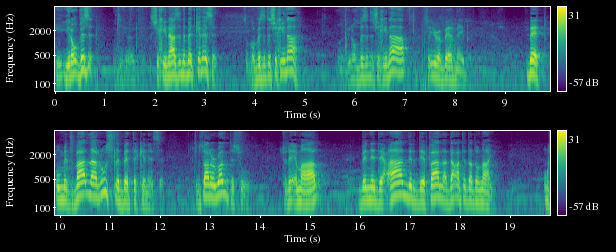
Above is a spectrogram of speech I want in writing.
you, don't visit. You know, is in the Bet Knesset, so go visit the Shekhinah. You don't visit the Shekhinah, so you're a bad neighbor. Bet umitzvah le bet Knesset. It's a mitzvah to run to shul. Shneimar v'nede'a nirdefa ladat et Adonai. When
